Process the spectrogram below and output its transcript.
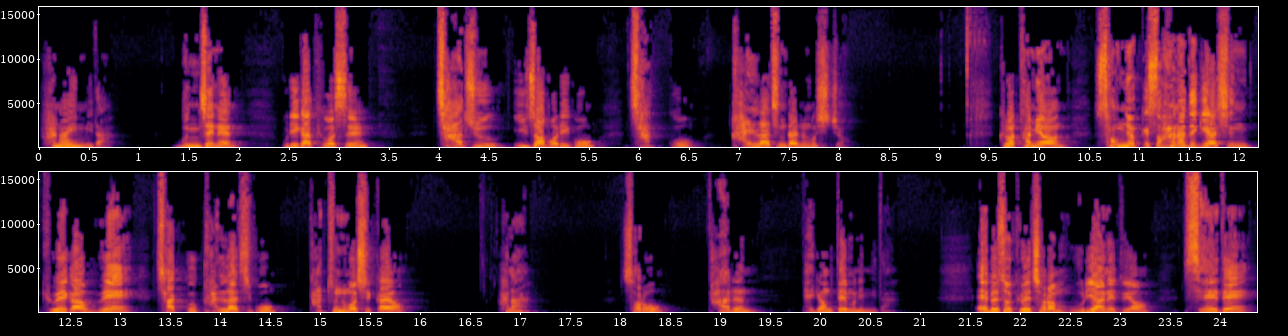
하나입니다. 문제는 우리가 그것을 자주 잊어버리고 자꾸 갈라진다는 것이죠. 그렇다면 성령께서 하나 되게 하신 교회가 왜 자꾸 갈라지고 다투는 것일까요? 하나, 서로 다른 배경 때문입니다. 에베소 교회처럼 우리 안에도요, 세대,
